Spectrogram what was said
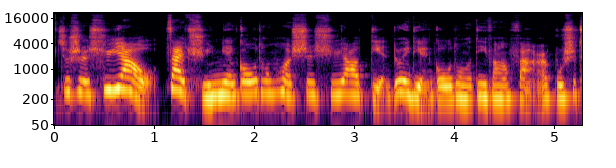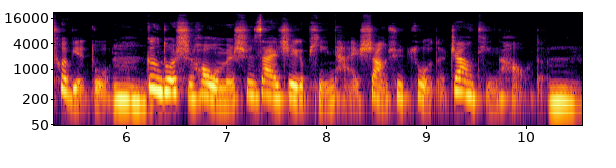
就是需要在群里面沟通，或是需要点对点沟通的地方，反而不是特别多。嗯更多时候，我们是在这个平台上去做的，这样挺好的。嗯，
